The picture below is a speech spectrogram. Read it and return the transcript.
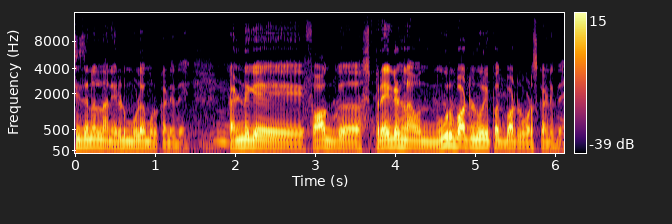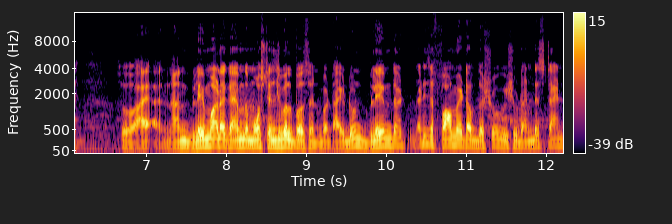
ಸೀಸನಲ್ಲಿ ನಾನು ಎರಡು ಮೂಳೆ ಮುರ್ಕೊಂಡಿದ್ದೆ. ಕಣ್ಣಿಗೆ ಫಾಗ್ ಸ್ಪ್ರೇಗಳನ್ನ ಒಂದು ನೂರು ಬಾಟ್ಲ್ ನೂರಿಪ್ಪತ್ತು ಬಾಟ್ಲ್ ಒಡಿಸ್ಕೊಂಡಿದ್ದೆ. ಸೊ ಐ ನಾನು ಬ್ಲೇಮ್ ಮಾಡೋಕೆ I am the most eligible person but I don't blame that that is a format of the show we should understand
